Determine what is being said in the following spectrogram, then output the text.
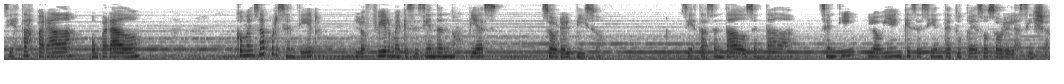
Si estás parada o parado, comenzá por sentir lo firme que se sienten tus pies sobre el piso. Si estás sentado o sentada, sentí lo bien que se siente tu peso sobre la silla.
